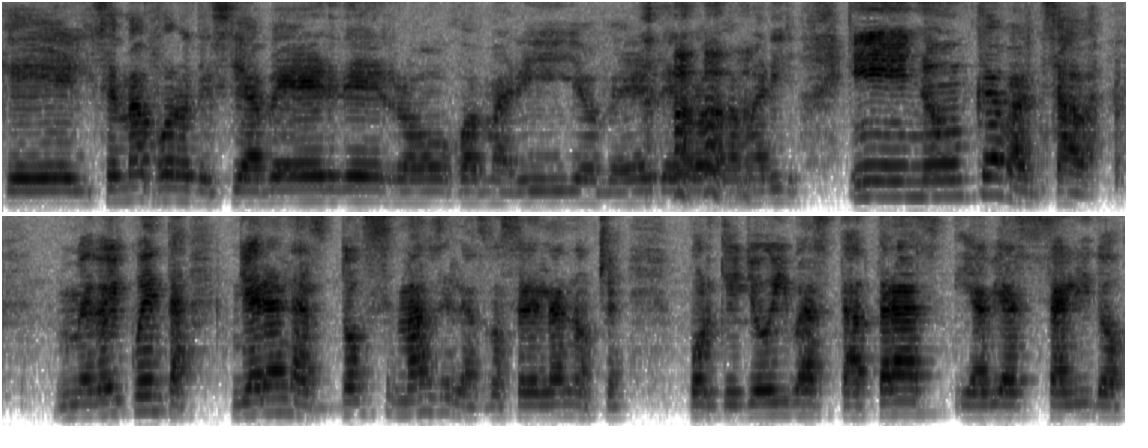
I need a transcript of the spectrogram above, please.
que el semáforo decía verde, rojo, amarillo, verde, rojo, amarillo. Y nunca avanzaba. Me doy cuenta, ya eran las 12, más de las 12 de la noche, porque yo iba hasta atrás y había salido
